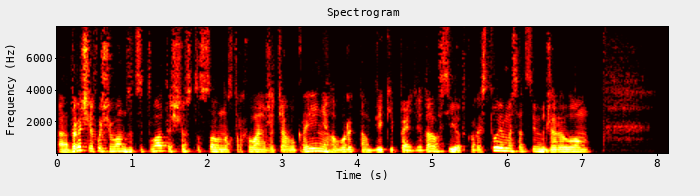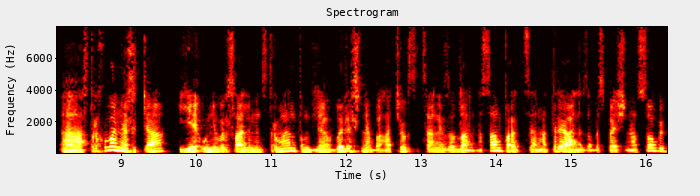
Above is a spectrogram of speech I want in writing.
Е, до речі, я хочу вам зацитувати, що стосовно страхування життя в Україні говорить там в Вікіпедії. Да? Всі от користуємося цим джерелом. Страхування життя є універсальним інструментом для вирішення багатьох соціальних завдань. Насамперед, це матеріальне забезпечення особи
